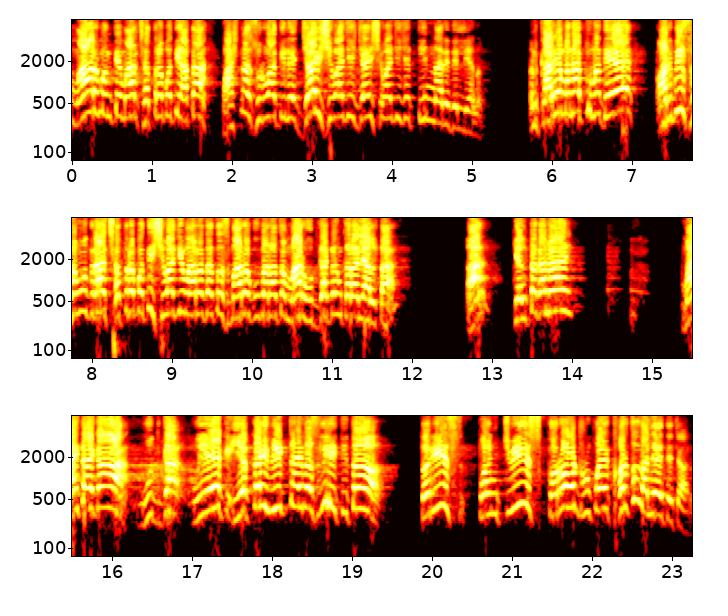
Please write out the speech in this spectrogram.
मार म्हणते मार छत्रपती आता भाषणात सुरुवातीले जय शिवाजी जय शिवाजीचे तीन नारे दिले यानं. आणि कार्य हे अरबी समुद्रात छत्रपती शिवाजी महाराजाचं स्मारक उभाराचा मार उद्घाटन करायला आलता. हा केलत का नाही? माहीत आहे का? उद्घा एक एकही वीट नाही रचली तिथं. तरी पंचवीस करोड रुपये खर्च झाले आहे त्याच्यावर.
